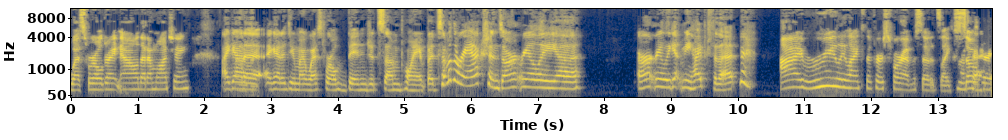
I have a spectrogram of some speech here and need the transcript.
Westworld right now that I'm watching. I gotta I gotta do my Westworld binge at some point, but some of the reactions aren't really uh aren't really getting me hyped for that. I really liked the first four episodes, like so very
